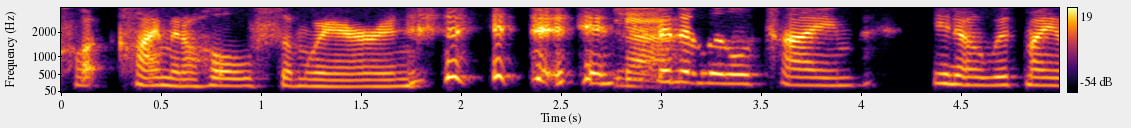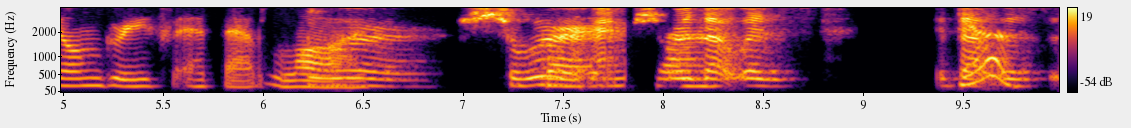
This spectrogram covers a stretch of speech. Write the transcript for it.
cl- climb in a hole somewhere and and Yeah. spend a little time, you know, with my own grief at that loss. Sure, sure. But, I'm sure uh, that was that yeah. was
